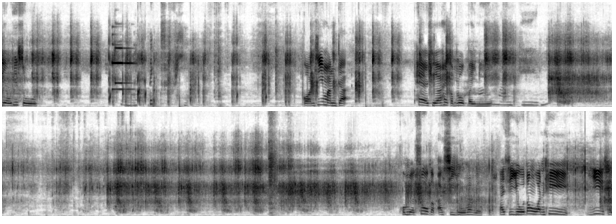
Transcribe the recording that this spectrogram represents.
เร็วที่สุดก่อนที่มันจะ พร่เชื้อให้กับโลกใบนี้ผมอยากสู้กับ ICU มากเลย ICU ต้องวันที่20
